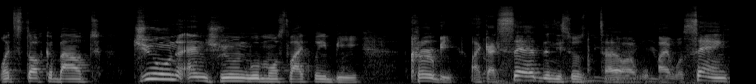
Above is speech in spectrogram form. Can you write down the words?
let's talk about June, and June will most likely be Kirby. Like I said, and this was the title I was saying,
